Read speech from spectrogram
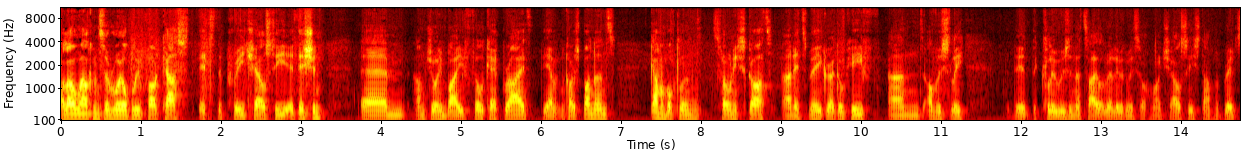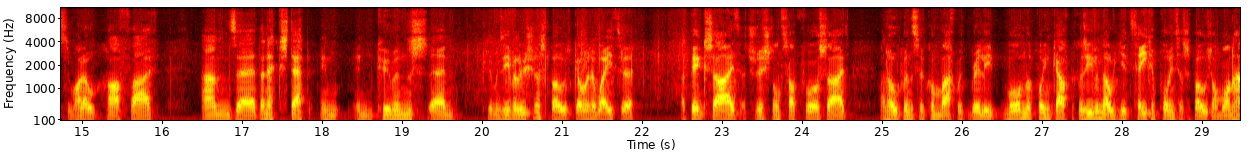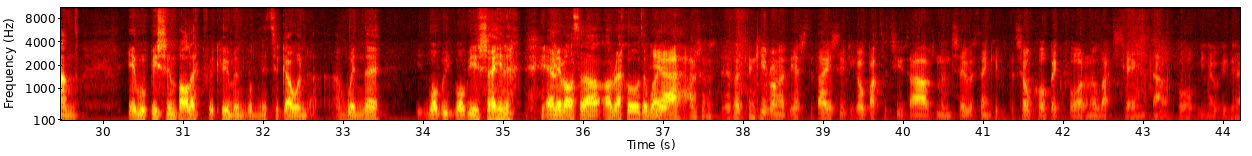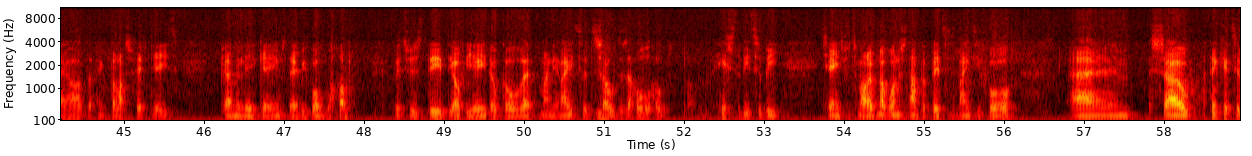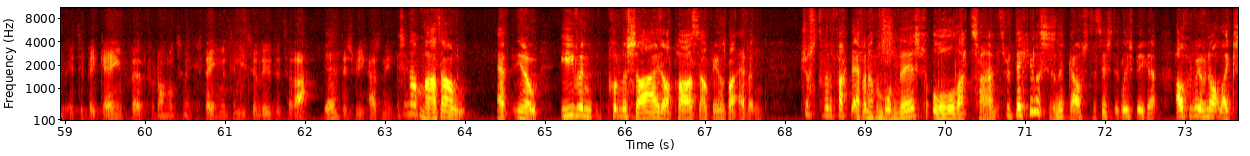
Hello and welcome to the Royal Blue Podcast. It's the pre-Chelsea edition. Um, I'm joined by Phil Kirkbride, the Everton correspondent, Gavin Buckland, Tony Scott, and it's me, Greg O'Keeffe. And obviously, the, the clue is in the title, really. We're going to be talking about Chelsea, Stamford Bridge tomorrow, half five. And uh, the next step in, in Koeman's, um, Koeman's evolution, I suppose, going away to a big side, a traditional top four side, and hoping to come back with really more than the point gap. Because even though you'd take a point, I suppose, on one hand, it would be symbolic for Koeman, wouldn't it, to go and, and win there. What were, what were you saying earlier about our, our record away? Yeah, I was going to. I think you run it yesterday. So if you go back to 2002, I think if the so-called Big Four, I know that's changed now, but you know who they are. I think the last 58 Premier League games there we've won one, which was the the Oviedo goal at Man United. So there's a whole host of history to be changed for tomorrow. I've not won a Stamford Bridge since '94. Um, so I think it's a it's a big game for, for Ronald to make a statement, and he's alluded to that Yeah. this week, hasn't he? Isn't that mad how, you know, even putting aside our partisan feelings about Everton, just for the fact that Everton haven't won this all that time, it's ridiculous, isn't it, Gav, statistically speaking? How could we have not, like,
